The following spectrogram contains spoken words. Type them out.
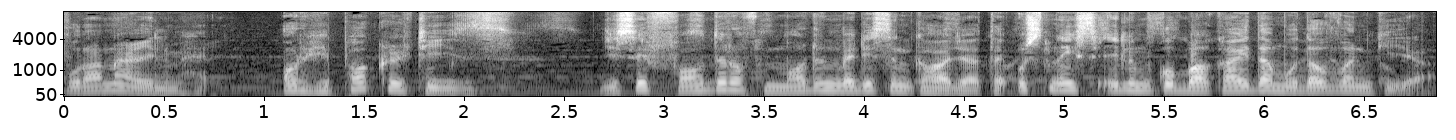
पुराना इल्म है और हिपोक्रेटीज जिसे फादर ऑफ़ मॉडर्न मेडिसिन कहा जाता है, उसने इस इल्म को बाकायदा मुदवन किया।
